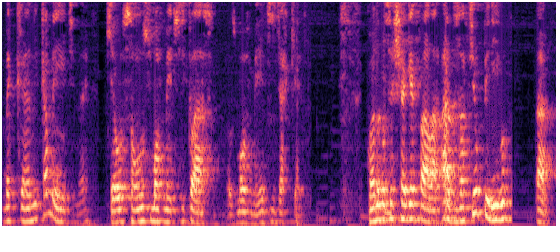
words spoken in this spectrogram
mecanicamente, né? que é são os movimentos de classe, os movimentos de arquétipo. Quando você chega e fala, ah, desafio o perigo. Ah,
